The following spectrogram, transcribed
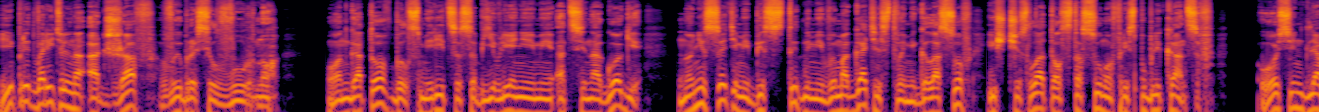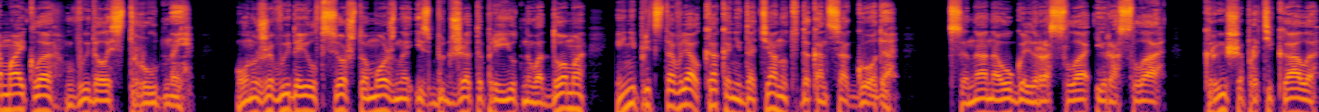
и, предварительно отжав, выбросил в урну. Он готов был смириться с объявлениями от синагоги, но не с этими бесстыдными вымогательствами голосов из числа толстосумов-республиканцев. Осень для Майкла выдалась трудной. Он уже выдаил все, что можно из бюджета приютного дома, и не представлял, как они дотянут до конца года. Цена на уголь росла и росла, крыша протекала,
